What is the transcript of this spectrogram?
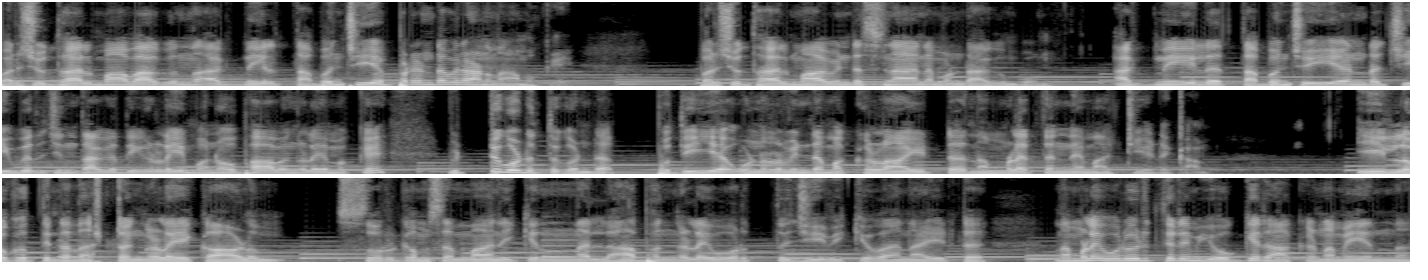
പരിശുദ്ധാത്മാവാകുന്ന അഗ്നിയിൽ തപം ചെയ്യപ്പെടേണ്ടവരാണ് നാമൊക്കെ. പരിശുദ്ധാത്മാവിന്റെ സ്നാനമുണ്ടാകുമ്പോൾ അഗ്നിയിൽ തപം ചെയ്യേണ്ട ജീവിത ചിന്താഗതികളെയും മനോഭാവങ്ങളെയും ഒക്കെ വിട്ടുകൊടുത്തുകൊണ്ട് പുതിയ ഉണർവിന്റെ മക്കളായിട്ട് നമ്മളെ തന്നെ മാറ്റിയെടുക്കാം. ഈ ലോകത്തിന്റെ നഷ്ടങ്ങളെക്കാളും സ്വർഗം സമ്മാനിക്കുന്ന ലാഭങ്ങളെ ഓർത്ത് ജീവിക്കുവാനായിട്ട് നമ്മളെ ഓരോരുത്തരും യോഗ്യരാക്കണമേ എന്ന്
